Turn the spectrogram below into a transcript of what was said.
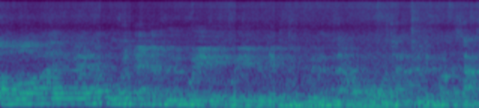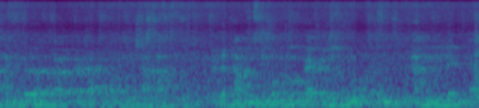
ต่อรองอะไรยังไงนะหนูส่วนใหญ่จะคือคุยคุยคุยคุยลักษณะของโปรโมชั่นคือเป็นข้อสารเซ็นเตอร์แล้วก็กระจายของทุกสาขาก็จะทำช่วงช่วงแบ็คทูสคูลอาจจะมีสินค้าที่เล่นนะ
